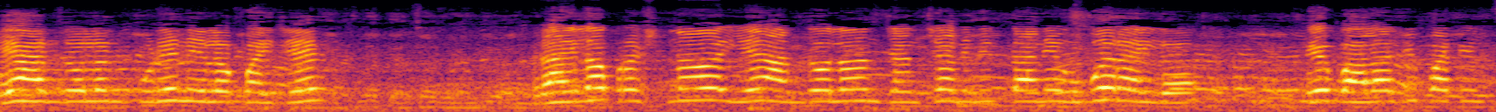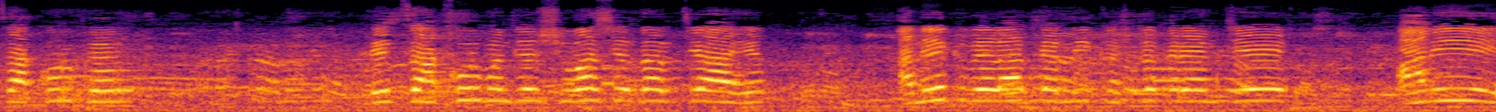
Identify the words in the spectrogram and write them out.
हे आंदोलन पुढे नेलं पाहिजे. राहिला प्रश्न हे आंदोलन ज्यांच्या निमित्ताने उभं राहिलं ते बालाजी पाटील चाकूरकर. हे चाकूर म्हणजे शिवा शेजारचे आहेत. अनेक वेळा त्यांनी कष्टकऱ्यांचे आणि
